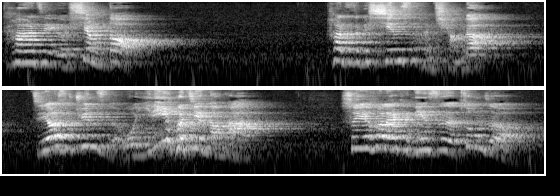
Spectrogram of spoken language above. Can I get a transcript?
他这个向道，他的这个心是很强的。只要是君子，我一定要见到他。所以后来肯定是众者，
